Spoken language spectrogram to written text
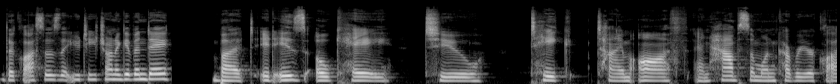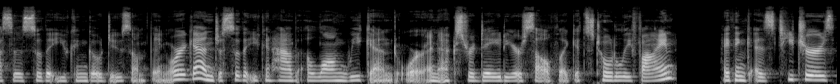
the classes that you teach on a given day, but it is okay to take time off and have someone cover your classes so that you can go do something. Or again, just so that you can have a long weekend or an extra day to yourself. Like it's totally fine. I think as teachers,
